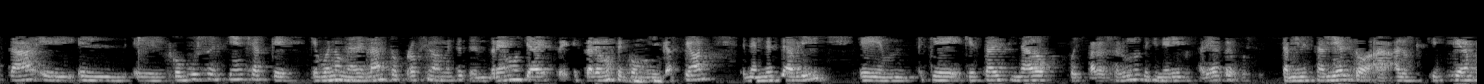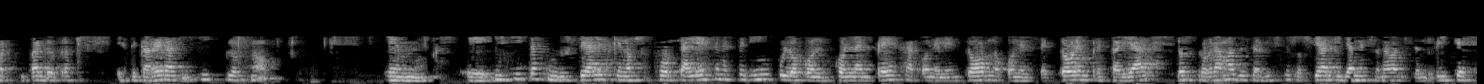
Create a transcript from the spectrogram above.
está el, el, el, concurso de ciencias que, bueno, me adelanto, próximamente tendremos, ya este, estaremos en comunicación en el mes de abril, eh, que, que está destinado pues para los alumnos de ingeniería empresarial, pero pues también está abierto a, a los que quieran participar de otras este, carreras y ciclos, ¿no? Eh, eh, visitas industriales que nos fortalecen este vínculo con, con, la empresa, con el entorno, con el sector empresarial, los programas de servicio social que ya mencionaba Luis Enrique,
